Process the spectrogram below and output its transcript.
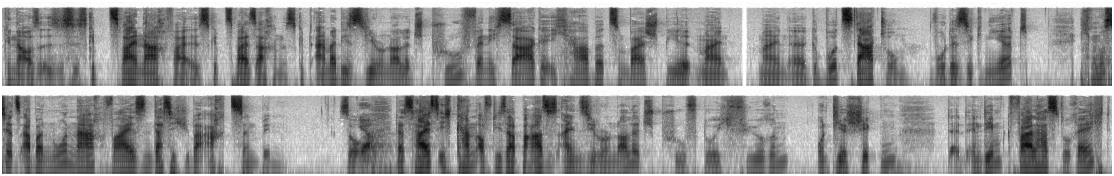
Genau, also es, es, gibt zwei Nachweise, es gibt zwei Sachen. Es gibt einmal die Zero Knowledge Proof, wenn ich sage, ich habe zum Beispiel mein, mein äh, Geburtsdatum wurde signiert. Ich mhm. muss jetzt aber nur nachweisen, dass ich über 18 bin. So, ja. das heißt, ich kann auf dieser Basis einen Zero Knowledge Proof durchführen und dir schicken. Mhm in dem Fall hast du recht,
